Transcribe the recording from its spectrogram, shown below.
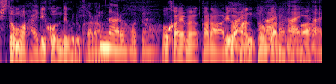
人も入り込んでくるからなるほど。岡山からあるいは半島からとか、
